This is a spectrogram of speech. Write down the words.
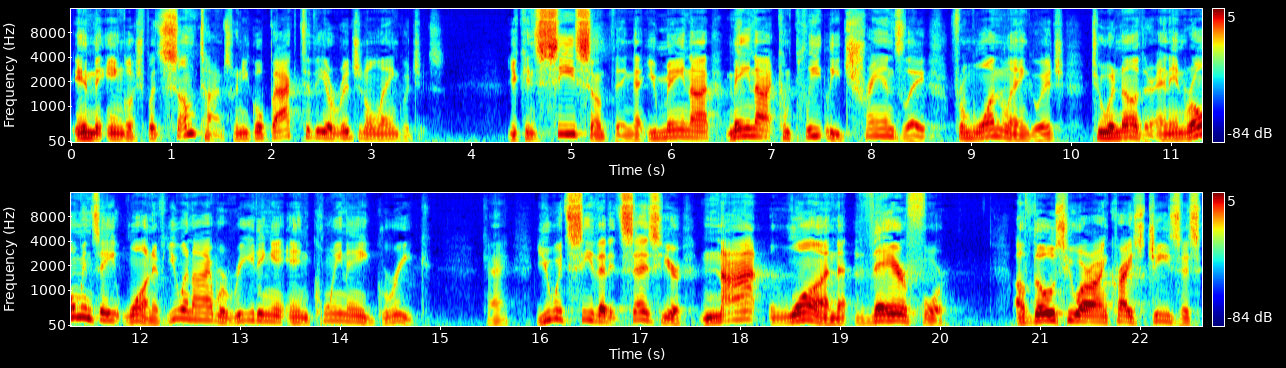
in the English. But sometimes when you go back to the original languages, you can see something that you may not may not completely translate from one language to another. And in Romans 8 1, if you and I were reading it in Koine Greek, okay, you would see that it says here, not one therefore of those who are on Christ Jesus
